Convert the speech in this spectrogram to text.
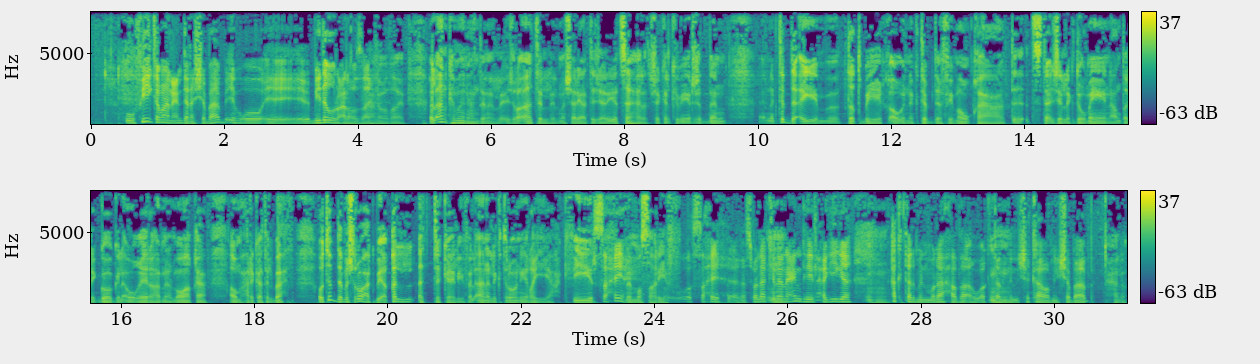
وفي كمان عندنا الشباب يبغوا آه، بيدوروا على وظائف. على وظائف. الآن كمان عندنا الإجراءات المشاريع التجارية تسهلت بشكل كبير جدا. إنك تبدأ أي تطبيق أو إنك تبدأ في موقع تستأجر لك دومين عن طريق جوجل أو غيرها من المواقع أو محركات البحث وتبدأ مشروعك بأقل التكاليف. الآن الإلكتروني ريح كثير صحيح. من مصاريف. صحيح أنس ولكن. أنا عندي الحقيقة. أكثر من ملاحظة أو أكثر. من شكاوى من شباب. حلو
